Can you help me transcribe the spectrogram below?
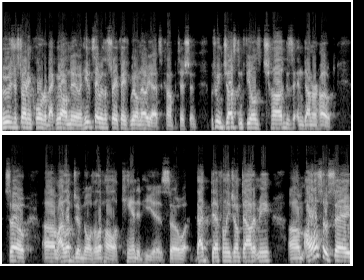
who's your starting quarterback? We all knew. And he would say with a straight face, we don't know yet. It's a competition between Justin Fields, Chugs, and Gunnar Hoak. So um, I love Jim Knowles. I love how candid he is. So that definitely jumped out at me. Um, I'll also say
